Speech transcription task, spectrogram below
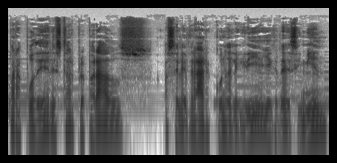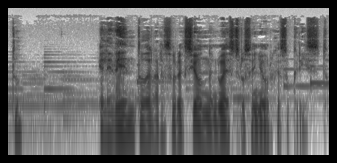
para poder estar preparados a celebrar con alegría y agradecimiento el evento de la resurrección de nuestro Señor Jesucristo.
